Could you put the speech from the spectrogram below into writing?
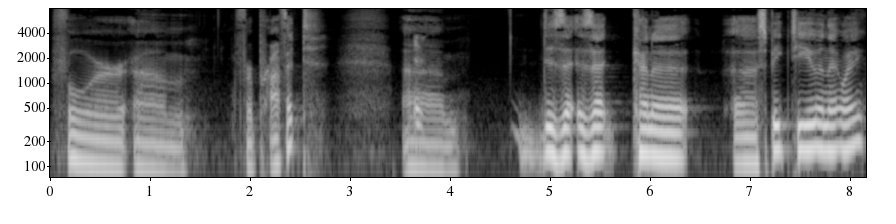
for um, for profit. Um, does that is that kind of uh, speak to you in that way?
